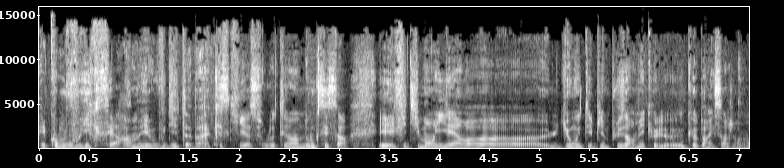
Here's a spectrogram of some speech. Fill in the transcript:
Et quand vous voyez que c'est armé, vous dites ah bah, qu'est-ce qu'il y a sur le terrain? Donc c'est ça. Et effectivement, hier, euh, Lyon était bien plus armé que, que Paris Saint-Germain.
